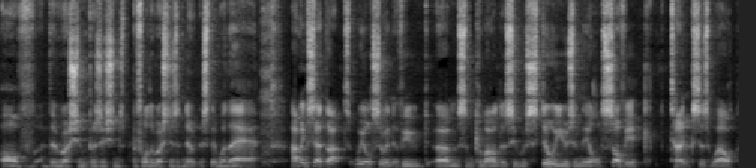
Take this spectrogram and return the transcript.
of the Russian positions before the Russians had noticed they were there. Having said that, we also interviewed um, some commanders who were still using the old Soviet tanks as well.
